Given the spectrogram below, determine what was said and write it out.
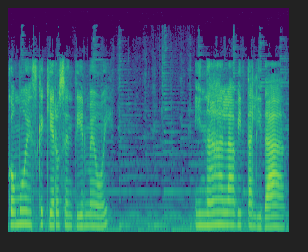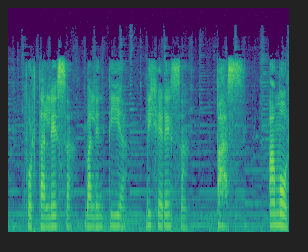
¿Cómo es que quiero sentirme hoy? Inhala vitalidad, fortaleza, valentía, ligereza, paz, amor.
